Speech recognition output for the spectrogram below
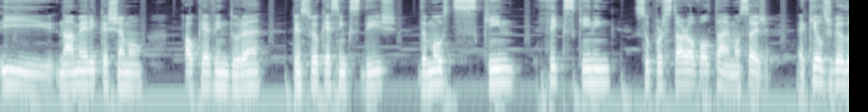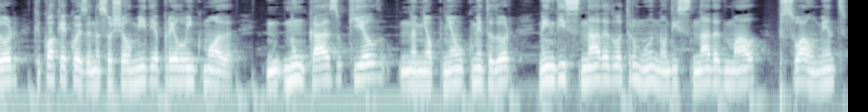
E na América chamam ao Kevin Durant penso eu que é assim que se diz, the most skin, thick skinning superstar of all time, ou seja, aquele jogador que qualquer coisa na social media para ele o incomoda. Num caso que ele, na minha opinião, o comentador nem disse nada do outro mundo, não disse nada de mal pessoalmente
